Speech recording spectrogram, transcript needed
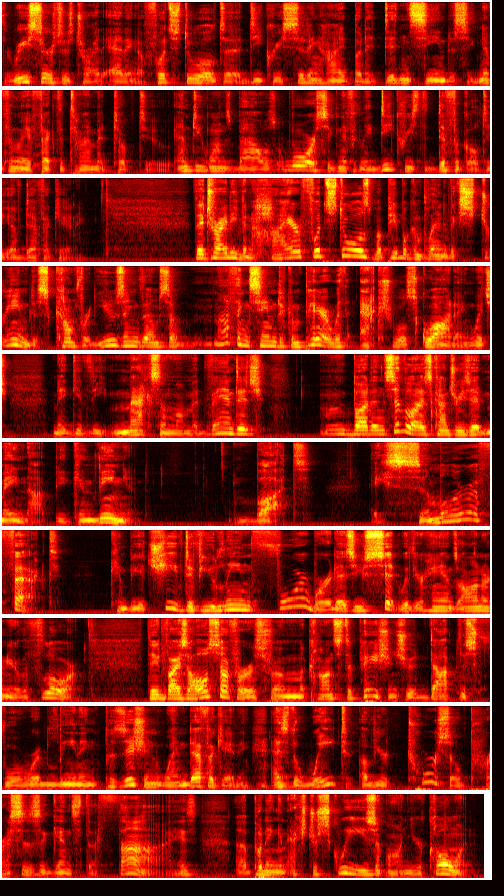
The researchers tried adding a footstool to decrease sitting height, but it didn't seem to significantly affect the time it took to empty one's bowels, or significantly decrease the difficulty of defecating. They tried even higher footstools, but people complained of extreme discomfort using them, so nothing seemed to compare with actual squatting, which may give the maximum advantage, but in civilized countries it may not be convenient. But a similar effect can be achieved if you lean forward as you sit with your hands on or near the floor. They advise all sufferers from constipation should adopt this forward-leaning position when defecating, as the weight of your torso presses against the thighs, uh, putting an extra squeeze on your colon.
